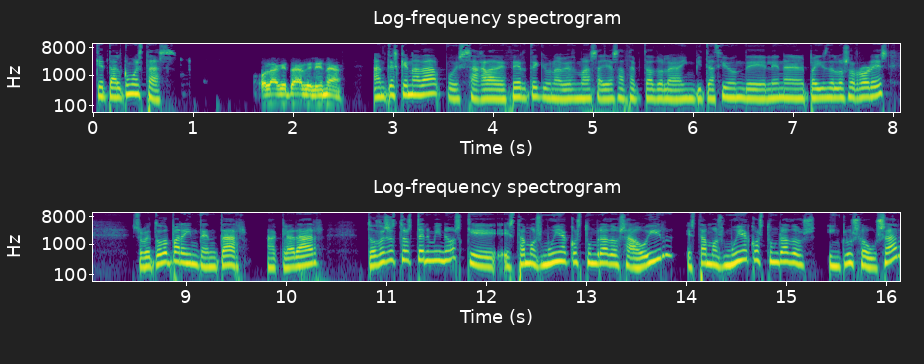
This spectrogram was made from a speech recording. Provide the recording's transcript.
¿qué tal? ¿Cómo estás? Hola, ¿qué tal Elena? Antes que nada, pues agradecerte que una vez más hayas aceptado la invitación de Elena en el País de los Horrores, sobre todo para intentar aclarar todos estos términos que estamos muy acostumbrados a oír, estamos muy acostumbrados incluso a usar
